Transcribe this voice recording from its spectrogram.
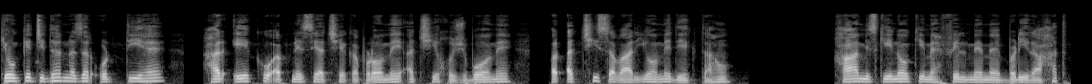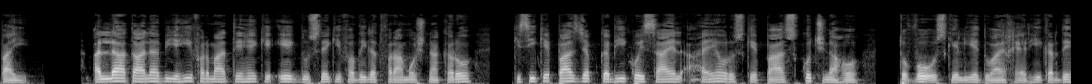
کیونکہ جدھر نظر اٹھتی ہے، ہر ایک کو اپنے سے اچھے کپڑوں میں، اچھی خوشبو میں اور اچھی سواریوں میں دیکھتا ہوں۔ خواہ مسکینوں کی محفل میں میں بڑی راحت پائی۔ اللہ تعالیٰ بھی یہی فرماتے ہیں کہ ایک دوسرے کی فضیلت فراموش نہ کرو۔ کسی کے پاس جب کبھی کوئی سائل آئے اور اس کے پاس کچھ نہ ہو، تو وہ اس کے لیے دعائیں خیر ہی کر دے۔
